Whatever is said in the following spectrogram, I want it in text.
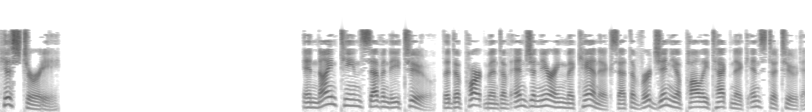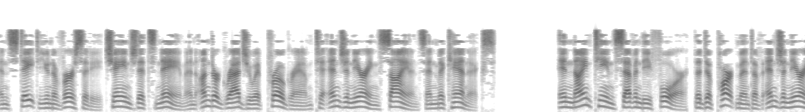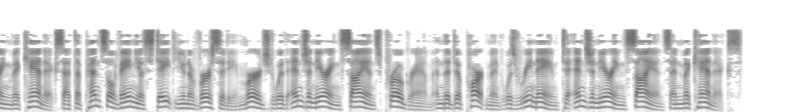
History In 1972, the Department of Engineering Mechanics at the Virginia Polytechnic Institute and State University changed its name and undergraduate program to Engineering Science and Mechanics. In 1974, the Department of Engineering Mechanics at the Pennsylvania State University merged with Engineering Science Program and the department was renamed to Engineering Science and Mechanics.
